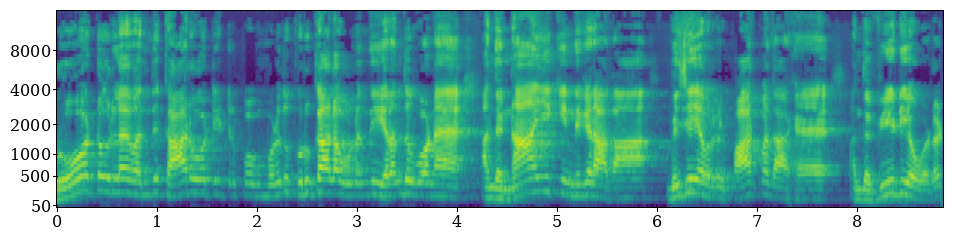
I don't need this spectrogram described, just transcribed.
ரோட்டுல வந்து கார் ஓட்டிட்டு போகும்பொழுது குறுக்கால உளுந்து இறந்து போன அந்த நாய்க்கு நிகராதான் விஜய் அவர்கள் பார்ப்பதாக அந்த வீடியோவோட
